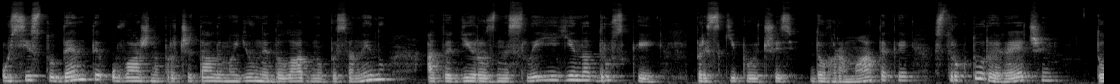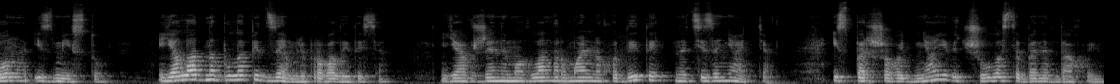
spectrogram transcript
Усі студенти уважно прочитали мою недоладну писанину, а тоді рознесли її на друзки, прискіпуючись до граматики, структури речень, тону і змісту. Я ладна була під землю провалитися. Я вже не могла нормально ходити на ці заняття, і з першого дня я відчула себе невдахою.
